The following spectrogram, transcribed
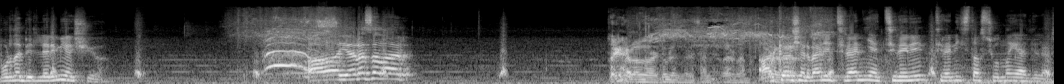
Burada birileri mi yaşıyor? Aa yarasalar. Arkadaşlar bence tren yiyen trenin tren istasyonuna geldiler.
